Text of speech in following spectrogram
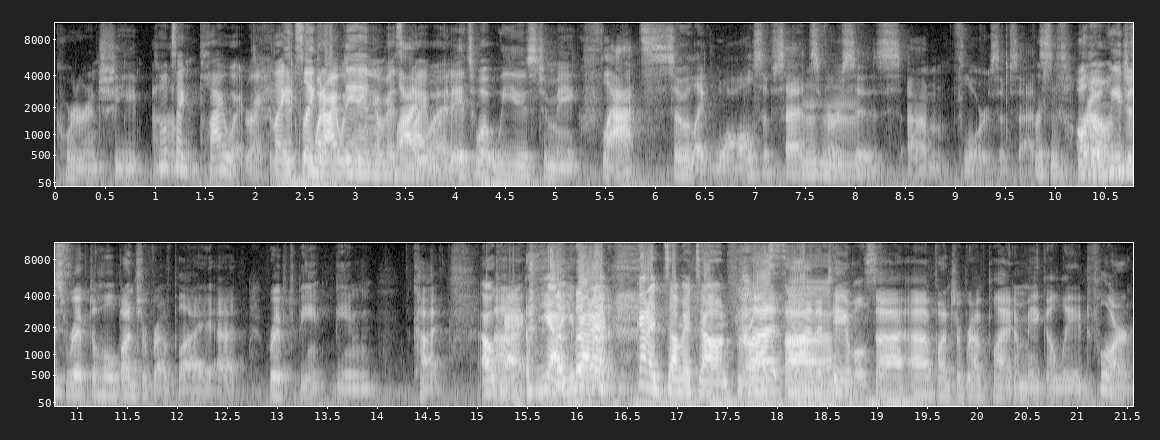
quarter inch sheet. it looks like plywood right like Um, it's like what I would thin think of as plywood. plywood, It's what we use to make flats, so like walls of sets Mm-hmm. versus um, floors of sets. Versus although we just ripped a whole bunch of Rev Ply at ripped being being cut. okay Uh, yeah you gotta gotta dumb it down for cut us on uh, a table saw a bunch of Rev Ply to make a laid floor.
